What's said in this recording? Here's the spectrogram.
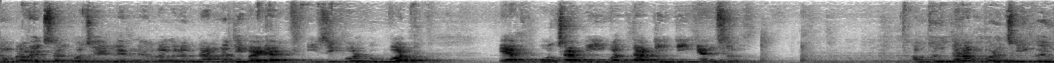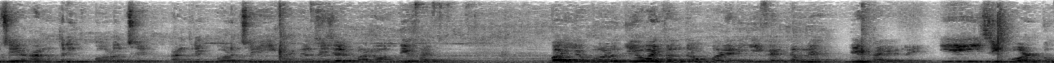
નો પ્રવેગ સરખો છે એટલે એમને અલગ અલગ નામ નથી પાડ્યા. Is equal to what F ઓછા ટી વત્તા ટી ટી કેન્સલ આમ જો તણાવ બળ છે એ કયું છે? આંતરિક બળ છે. આંતરિક બળ છે એ ફાઇનલ રિઝલ્ટમાં ન દેખાય. બાહ્ય બળ જે હોય તંત્ર ઉપર એની ઇફેક્ટ તમને દેખાય એટલે એ ઇઝ ઇક્વલ ટુ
